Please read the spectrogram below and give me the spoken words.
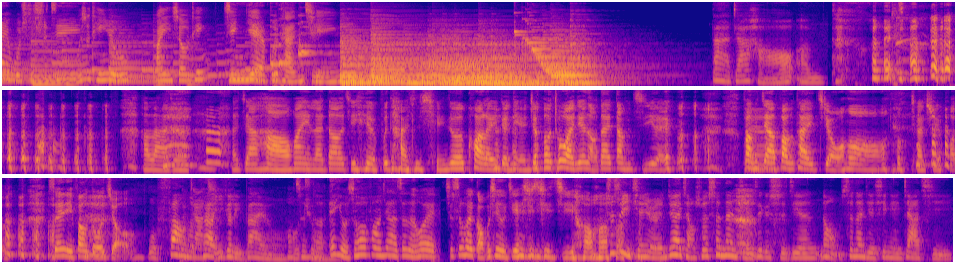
嗨，我是世金，我是婷如，欢迎收听《今夜不弹琴》。大家好，嗯，好啦，就大家好，欢迎来到《今夜不弹琴》。就跨了一个年，就突然间脑袋宕机嘞，放假放太久哈，下去好了。所以你放多久？我放了快要一个礼拜哦，好久。哎，有时候放假真的会，就是会搞不清楚今天星期几哦。就是以前有人就在讲说，圣诞节这个时间，那种圣诞节新年假期。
